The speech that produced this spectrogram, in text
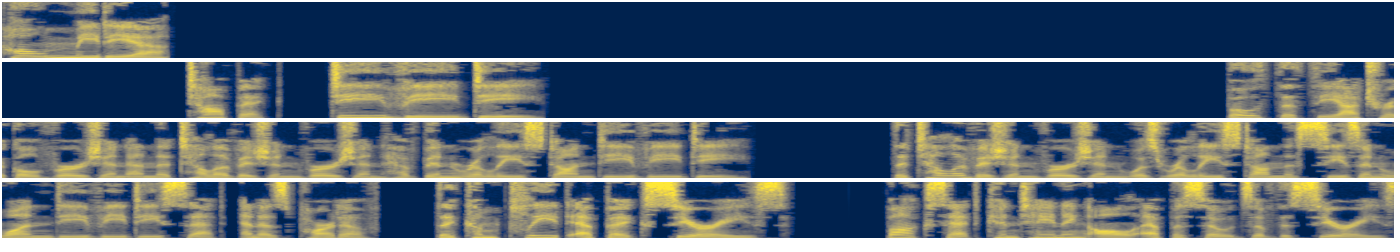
Home media. Topic: DVD. Both the theatrical version and the television version have been released on DVD. The television version was released on the Season 1 DVD set, and as part of the Complete Epic series box set containing all episodes of the series.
